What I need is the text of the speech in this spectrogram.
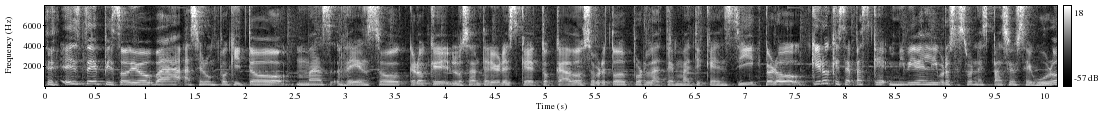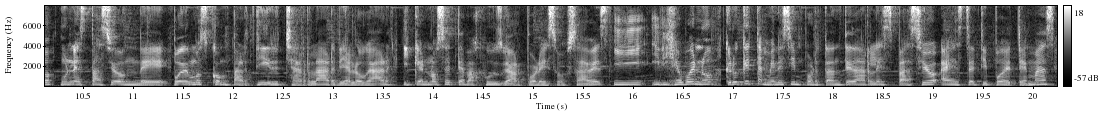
este episodio va a ser un poquito más denso, creo que los anteriores que he tocado, sobre todo por la temática en sí. Pero quiero que sepas que mi vida en libros es un espacio seguro, un espacio donde podemos compartir, charlar, dialogar y que no se te va a juzgar por eso, ¿sabes? Y, dije, bueno, creo que también es importante darle espacio a este tipo de temas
